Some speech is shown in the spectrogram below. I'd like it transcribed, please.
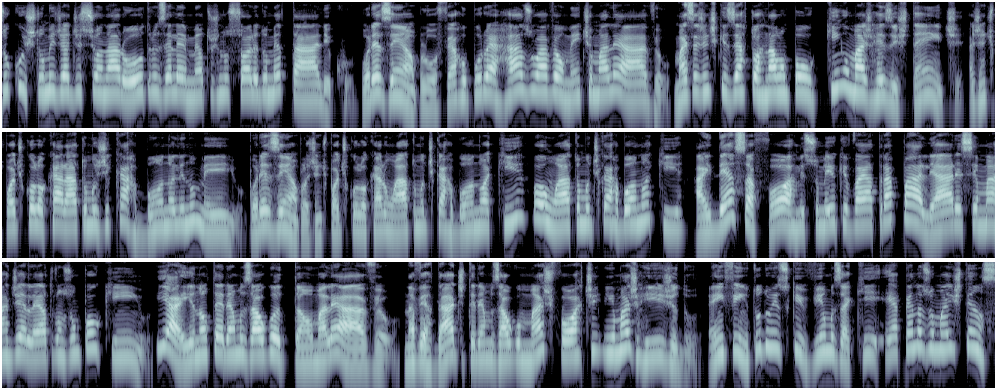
o costume de adicionar outros elementos no sólido metálico. Por exemplo, o ferro puro é razoavelmente maleável, mas se a gente quiser torná-lo um pouquinho mais resistente, a gente pode colocar átomos de carbono ali no meio. Por exemplo, a gente pode colocar um átomo de carbono aqui ou um átomo de carbono aqui. Aí, dessa forma, isso meio que vai atrapalhar esse mar de elétrons um pouquinho, e aí não teremos algo tão maleável. Na verdade, teremos algo mais forte e mais rígido. Enfim, tudo isso que vimos aqui é apenas uma extensão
